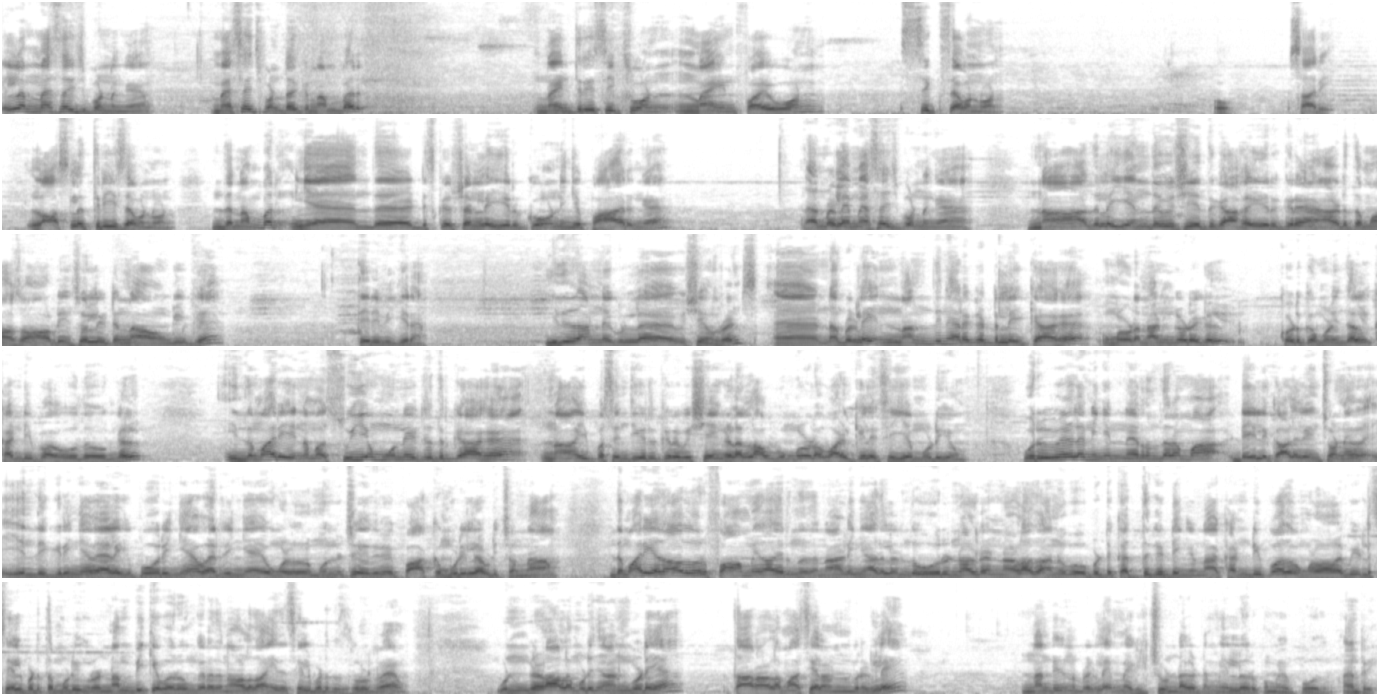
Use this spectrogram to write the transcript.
இல்லை மெசேஜ் பண்ணுங்கள் மெசேஜ் பண்ணுறதுக்கு number nine three six one nine five one six seven one oh sorry லாஸ்ட்டில் த்ரீ செவன் ஒன் இந்த நம்பர் நீங்கள் இந்த டிஸ்கிரிப்ஷனில் இருக்கும். நீங்கள் பாருங்கள் நண்பர்களே மெசேஜ் பண்ணுங்கள் நான் அதில் எந்த விஷயத்துக்காக இருக்கிறேன் அடுத்த மாதம் அப்படின்னு சொல்லிவிட்டு நான் உங்களுக்கு தெரிவிக்கிறேன். இதுதான் அன்னைக்குள்ள விஷயம் ஃப்ரெண்ட்ஸ் நண்பர்களே நந்தினி அறக்கட்டளைக்காக உங்களோட நன்கொடைகள் கொடுக்க முடிந்தால் கண்டிப்பாக உதவுங்கள். இந்த மாதிரி நம்ம சுய முன்னேற்றத்திற்காக நான் இப்போ செஞ்சுக்கிட்டு இருக்கிற விஷயங்கள் எல்லாம் உங்களோட வாழ்க்கையில் செய்ய முடியும். ஒருவேளை நீங்கள் நிரந்தரமாக டெய்லி காலையில் எழுந்தோன்னே எந்திரிக்கிறீங்க வேலைக்கு போகிறீங்க வர்றீங்க உங்களோட முன்னேற்றம் எதுவுமே பார்க்க முடியல அப்படி சொன்னால் இந்த மாதிரி ஏதாவது ஒரு ஃபார்ம் ஏதாவது இருந்ததுன்னா நீங்கள் அதிலிருந்து ஒரு நாள் ரெண்டு நாளாவது அனுபவப்பட்டு கற்றுக்கிட்டீங்கன்னா கண்டிப்பாக அதை உங்களால் வீட்டில் செயல்படுத்த முடியுங்கிற நம்பிக்கை வருங்கிறதுனால தான் இதை செயல்படுத்த சொல்கிறேன் உங்களால் முடிஞ்ச நன்கொடைய தாராளமாக செய்யலாம் நண்பர்களே நன்றி நண்பர்களே மகிழ்ச்சி உண்டாகட்டும் எல்லோருக்கும் எப்போதும். நன்றி.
